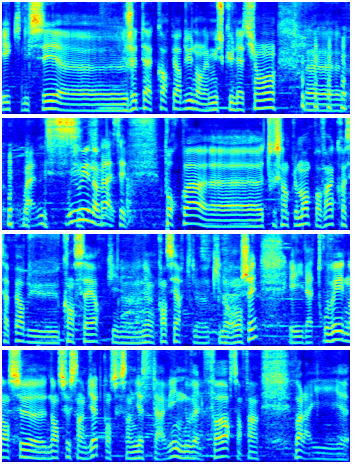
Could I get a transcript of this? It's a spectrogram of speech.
et qu'il s'est euh, jeté à corps perdu dans la musculation. Voilà, c'est- oui, non, mais- voilà, c'est pourquoi Tout simplement pour vaincre sa peur du cancer, qui, le- un cancer qui le, qui le rongeait. Et il a trouvé dans ce, dans ce symbiote, quand ce symbiote est arrivé, une nouvelle force. Enfin, voilà, il, euh,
